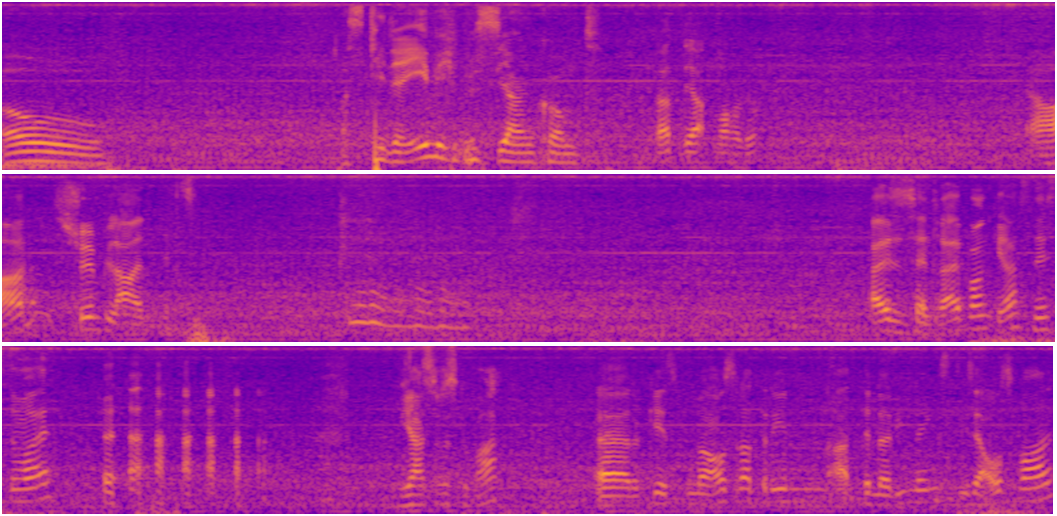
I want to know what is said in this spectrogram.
Oh. Das geht ja ewig, bis sie ankommt. Ja, ja, mach du. Ja, ist schön plan jetzt. Also Zentralbank, ja, das nächste Mal. Wie hast du das gemacht? Äh, du gehst immer Ausrad drehen, Artillerie links, diese Auswahl.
